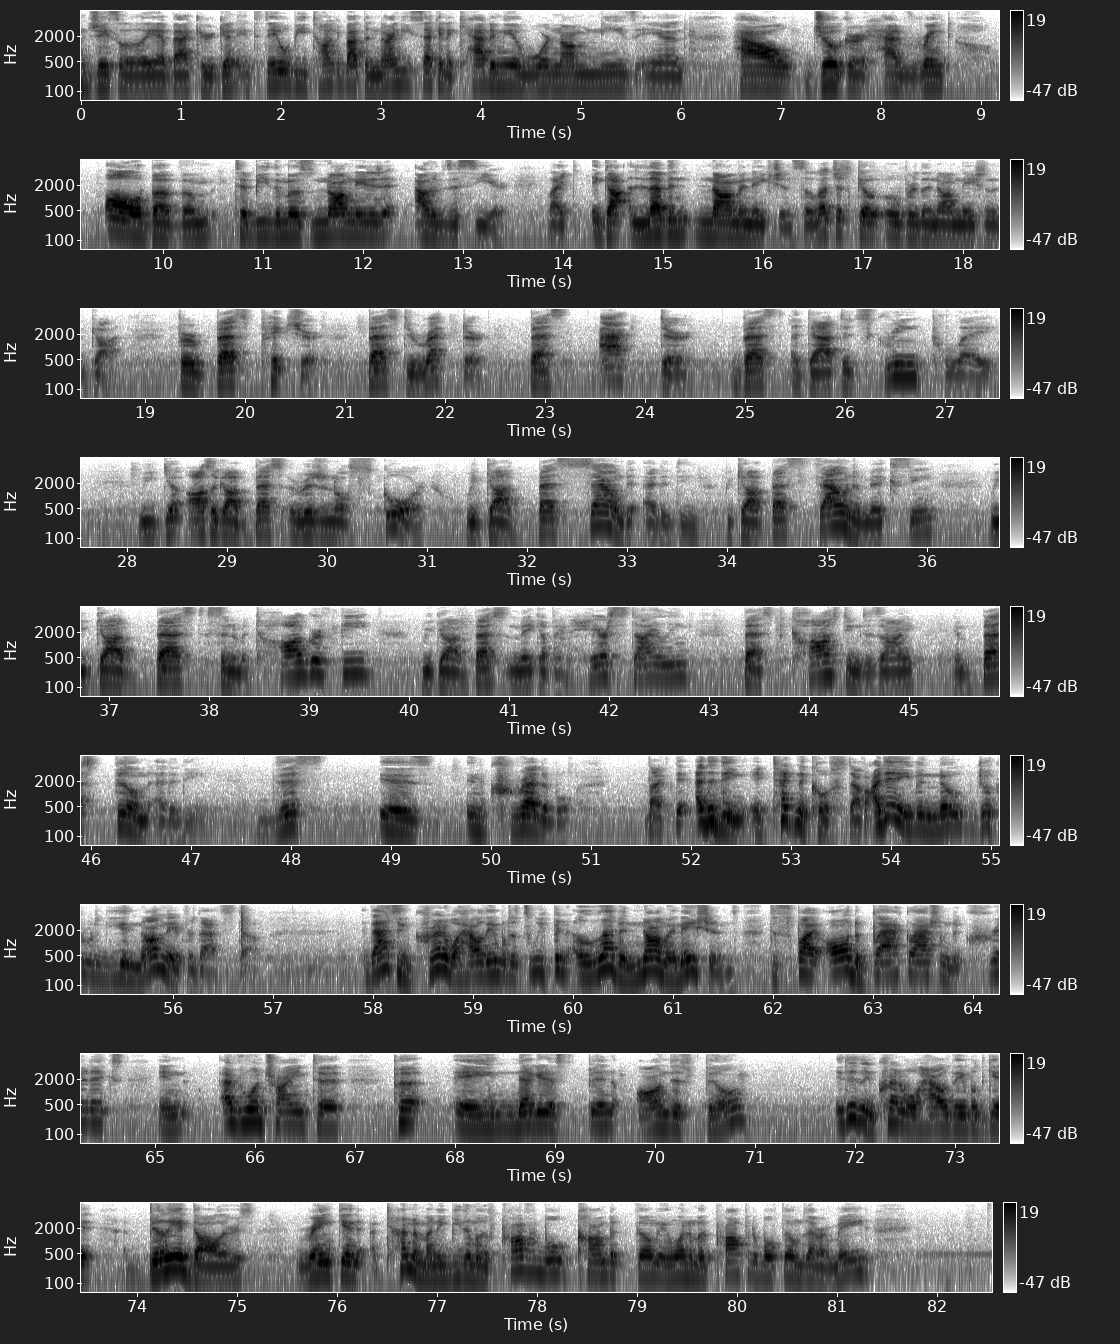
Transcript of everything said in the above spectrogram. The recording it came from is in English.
Leia back here again, and today we'll be talking about the 92nd Academy Award nominees and how Joker had ranked all above them to be the most nominated out of this year. Like, it got 11 nominations, so let's just go over the nominations it got. For Best Picture, Best Director, Best Actor, Best Adapted Screenplay, we get, also got Best Original Score. We got Best Sound Editing. We got Best Sound Mixing. We got Best Cinematography. We got Best Makeup and Hairstyling. Best Costume Design. And Best Film Editing. This is incredible. Like the editing and technical stuff. I didn't even know Joker would get nominated for that stuff that's incredible how they're able to sweep in 11 nominations despite all the backlash from the critics and everyone trying to put a negative spin on this film. It is incredible how they're able to get a billion dollars, ranking a ton of money, be the most profitable comic film and one of the most profitable films ever made,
